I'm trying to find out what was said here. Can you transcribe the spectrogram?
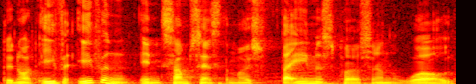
They're not. Even even in some sense, the most famous person in the world,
